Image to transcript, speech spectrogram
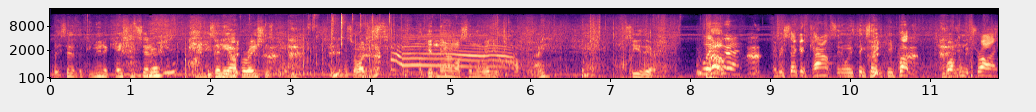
They said that the communication center is in the operations room. So I'll just, I'll get in there and I'll send the radio call, all right? I'll see you there. What's oh! right? Every second counts. Anyone who thinks they can keep up, welcome to try.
